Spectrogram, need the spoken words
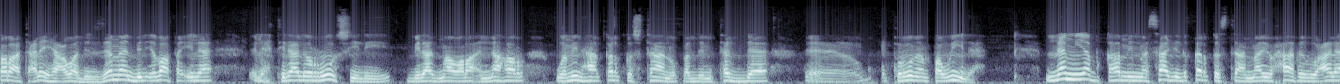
طرأت عليها عواد الزمن بالإضافة إلى الاحتلال الروسي لبلاد ما وراء النهر ومنها قرقستان وقد امتد آه، قرونا طويلة. لم يبقى من مساجد قرقستان ما يحافظ على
